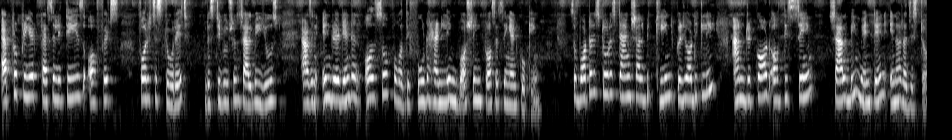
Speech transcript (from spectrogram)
appropriate facilities of its for its storage distribution shall be used as an ingredient and also for the food handling washing processing and cooking so water storage tank shall be cleaned periodically and record of the same shall be maintained in a register.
